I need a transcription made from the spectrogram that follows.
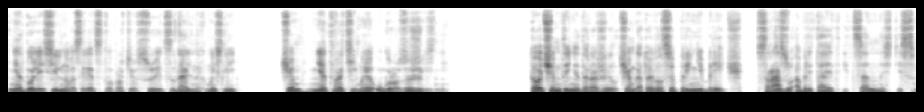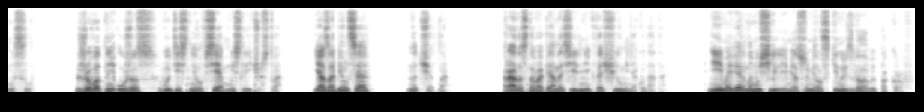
Нет более сильного средства против суицидальных мыслей, чем неотвратимая угроза жизни. То, чем ты не дорожил, чем готовился пренебречь, сразу обретает и ценность, и смысл. Животный ужас вытеснил все мысли и чувства. Я забился Но тщетно. Радостно вопя, насильник тащил меня куда-то. Неимоверным усилием я сумел скинуть с головы покров.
